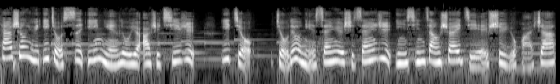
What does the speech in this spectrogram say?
他生于1941年6月27日，1996年3月13日因心脏衰竭逝于华沙。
